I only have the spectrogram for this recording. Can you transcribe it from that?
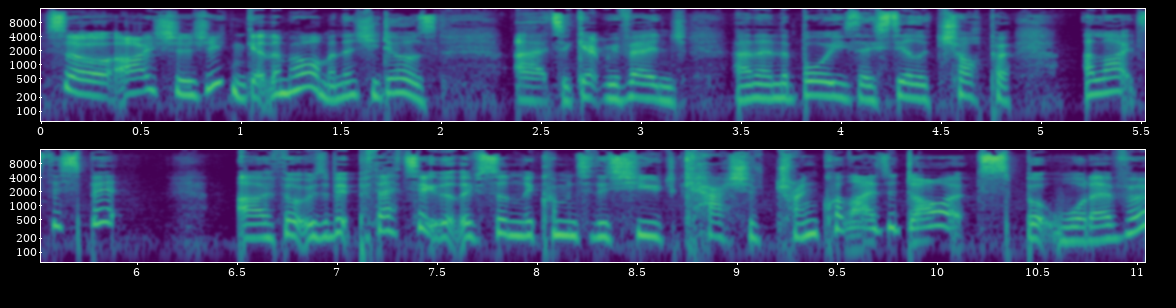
So Aisha, she can get them home, and then she does uh, to get revenge. And then the boys they steal a chopper. I liked this bit. I thought it was a bit pathetic that they've suddenly come into this huge cache of tranquilizer darts, but whatever.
